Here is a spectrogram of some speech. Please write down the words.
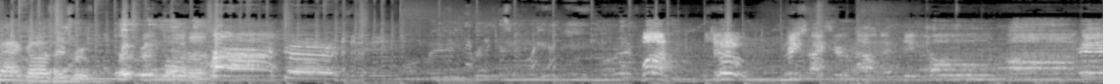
Back on this roof. The One, two, three strikes, you're out at the old Congress.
